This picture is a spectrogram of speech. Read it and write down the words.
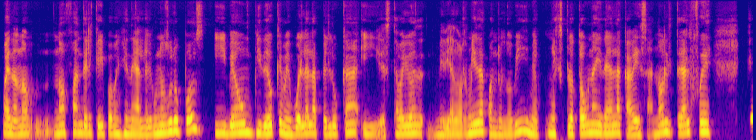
bueno, no, no fan del K-pop en general, de algunos grupos, y veo un video que me vuela la peluca y estaba yo media dormida cuando lo vi y me, explotó una idea en la cabeza, ¿no? Literal fue, ¿qué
